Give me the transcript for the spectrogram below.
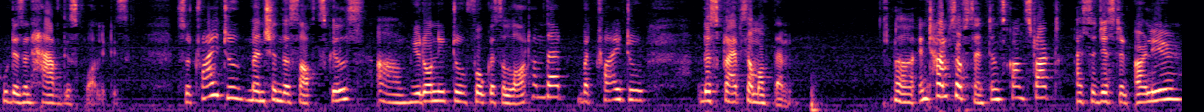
who doesn't have these qualities. So try to mention the soft skills. Um, you don't need to focus a lot on that, but try to describe some of them. Uh, in terms of sentence construct, I suggested earlier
